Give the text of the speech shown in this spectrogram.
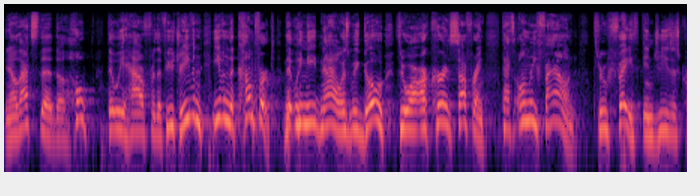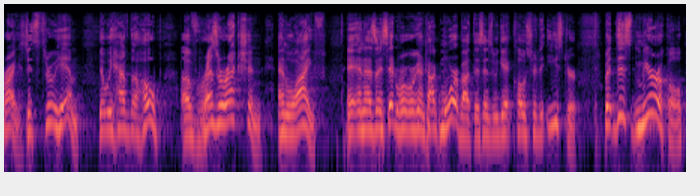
You know, that's the, the hope that we have for the future. Even, even the comfort that we need now as we go through our, our current suffering, that's only found through faith in Jesus Christ. It's through Him that we have the hope of resurrection and life. And as I said, we're going to talk more about this as we get closer to Easter. But this miracle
